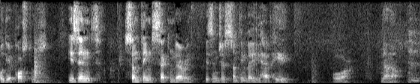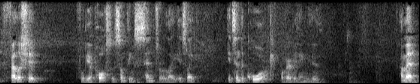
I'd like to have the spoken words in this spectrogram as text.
for the apostles isn't something secondary, isn't just something that you have here. Or, no, no. Fellowship for the apostles is something central. Like, it's like, it's in the core of everything we do. Amen.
